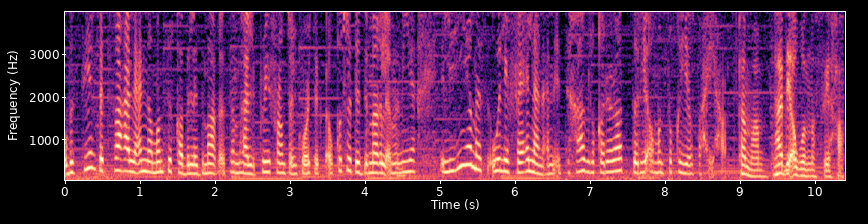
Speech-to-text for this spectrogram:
وبتصير تتفاعل عندنا منطقة بالدماغ اسمها ال prefrontal cortex أو قشرة الدماغ الأمامية اللي هي مسؤولة فعلا عن اتخاذ القرارات بطريقة منطقية وصحيحة. تمام. هذه أول نصيحة.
